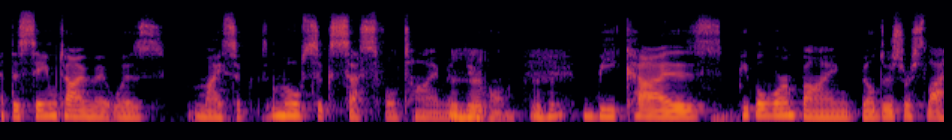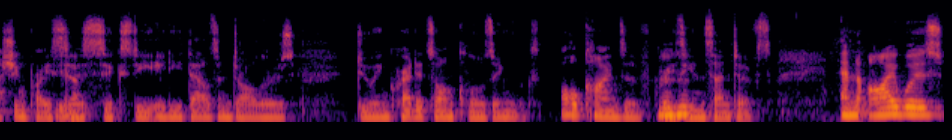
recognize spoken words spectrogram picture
at the same time it was my su- most successful time in mm-hmm. new home mm-hmm. because people weren't buying builders were slashing prices yeah. 60 80 thousand dollars doing credits on closing all kinds of crazy mm-hmm. incentives and i was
